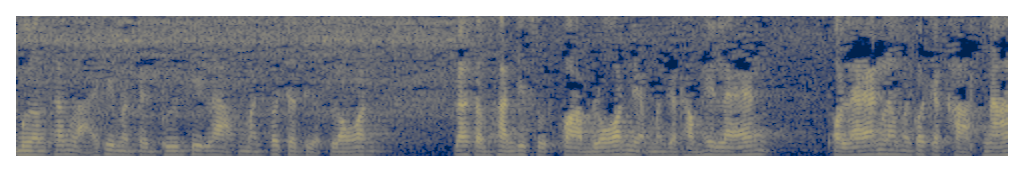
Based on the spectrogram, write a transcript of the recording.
เมืองทั้งหลายที่มันเป็นพื้นที่ราบมันก็จะเดือดร้อน และสำคัญที่สุดความร้อนเนี่ยมันจะทำให้แล้ง พอแล้งแล้วมันก็จะขาดน้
